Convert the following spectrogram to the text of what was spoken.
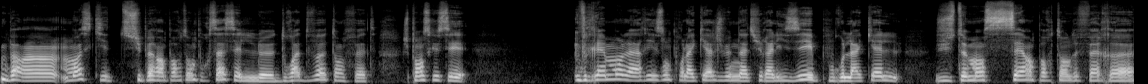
Ben, moi, ce qui est super important pour ça, c'est le droit de vote, en fait. Je pense que c'est vraiment la raison pour laquelle je veux me naturaliser, pour laquelle, justement, c'est important de faire euh,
